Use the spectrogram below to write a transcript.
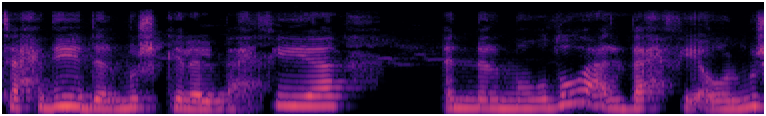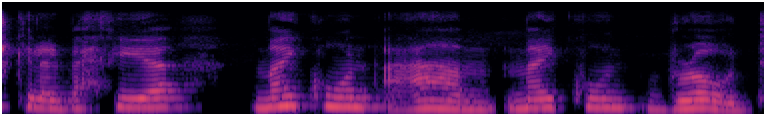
تحديد المشكلة البحثية أن الموضوع البحثي أو المشكلة البحثية ما يكون عام ما يكون برود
